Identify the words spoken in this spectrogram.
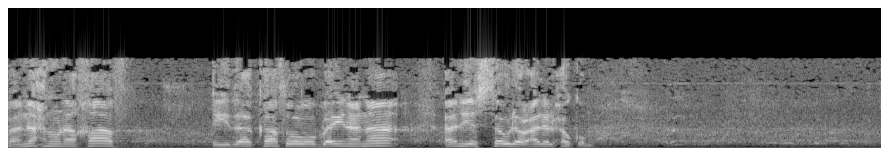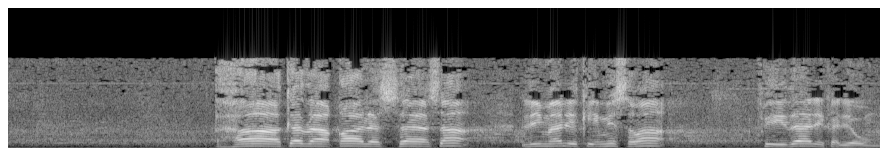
فنحن نخاف إذا كثروا بيننا أن يستولوا على الحكم. هكذا قال الساسة لملك مصر في ذلك اليوم.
